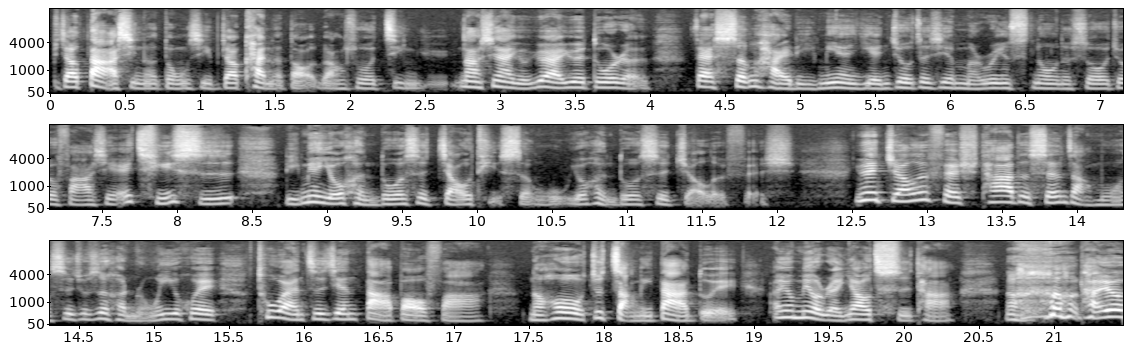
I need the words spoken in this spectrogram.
比较大型的东西，比较看得到，比方说鲸鱼。那现在有越来越多人在深海里面研究这些 marine snow 的时候，就发现，哎，其实里面有很多是胶体生物，有很多是 jellyfish。因为 jellyfish 它的生长模式就是很容易会突然之间大爆发，然后就长一大堆，啊又没有人要吃它，然后它又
